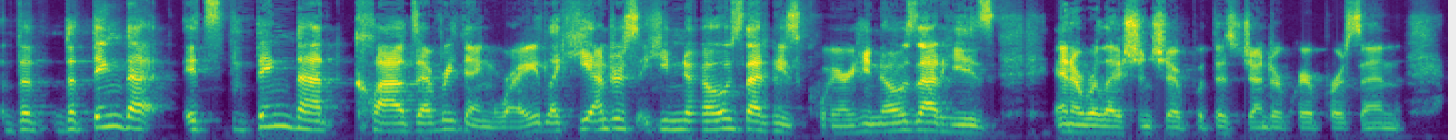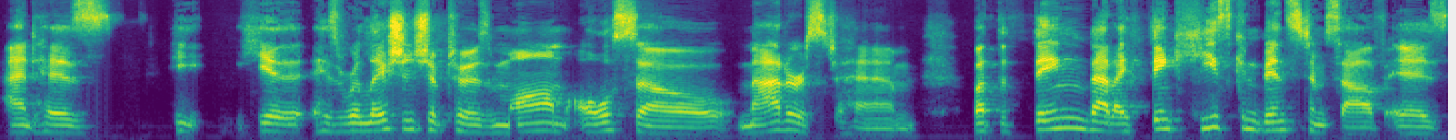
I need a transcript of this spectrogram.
the the thing that it's the thing that clouds everything right? Like he under he knows that he's queer. He knows that he's in a relationship with this genderqueer person. And his he he his relationship to his mom also matters to him. But the thing that i think he's convinced himself is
